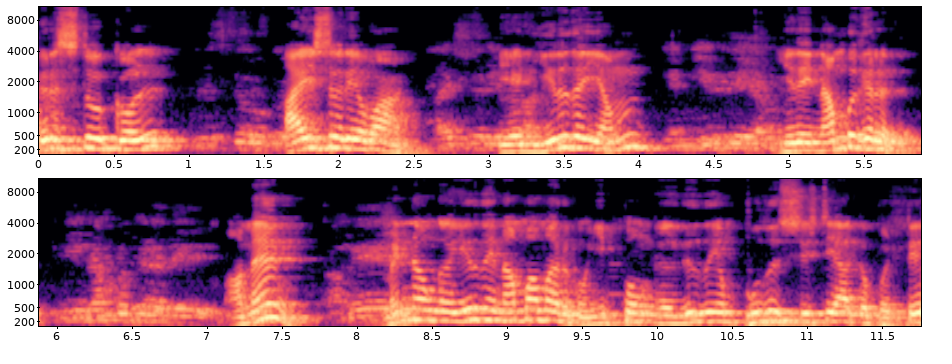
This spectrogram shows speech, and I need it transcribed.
கிறிஸ்துக்குள் ஐஸ்வர்யவான். என் இருதயம் இதை நம்புகிறது. அமேன் முன்ன உங்க இருதயம் நம்பாம இருக்கும். இப்போ உங்க இருதயம் புது சிருஷ்டியாக்கப்பட்டு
